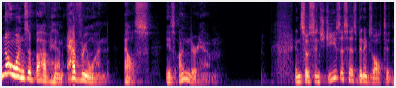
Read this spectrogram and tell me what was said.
No one's above him. Everyone else is under him. And so, since Jesus has been exalted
